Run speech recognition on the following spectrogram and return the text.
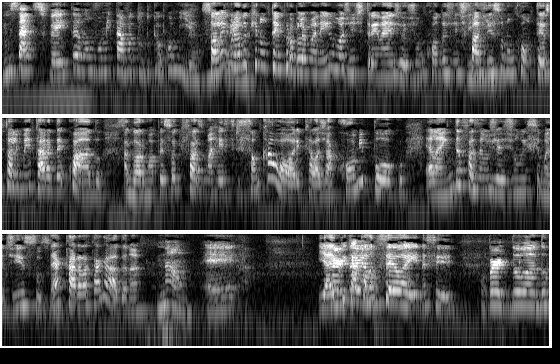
insatisfeita, eu não vomitava tudo que eu comia. Só lembrando treino. que não tem problema nenhum a gente treinar em jejum quando a gente Sim. faz isso num contexto alimentar adequado. Sim. Agora, uma pessoa que faz uma restrição calórica, ela já come pouco, ela ainda fazer um jejum em cima disso, Sim. é a cara da cagada, né? Não, é. E aí, o que, que aconteceu aí nesse perdoando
